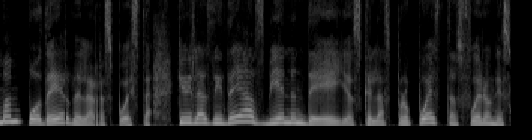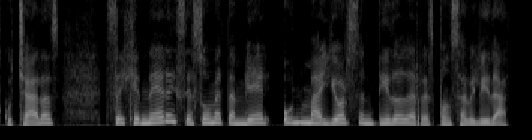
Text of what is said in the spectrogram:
toman poder de la respuesta, que las ideas vienen de ellos, que las propuestas fueron escuchadas, se genera y se asume también un mayor sentido de responsabilidad.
